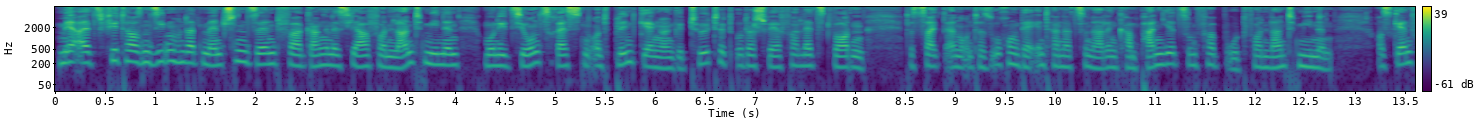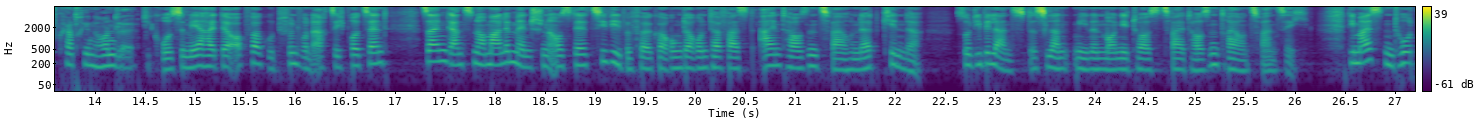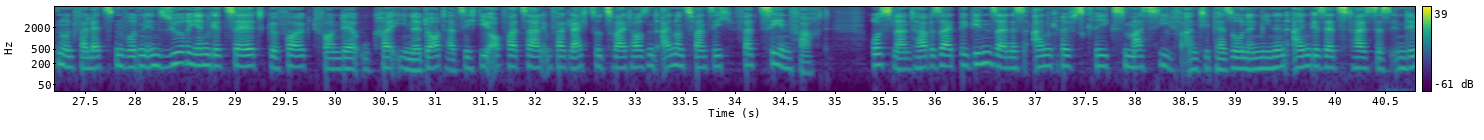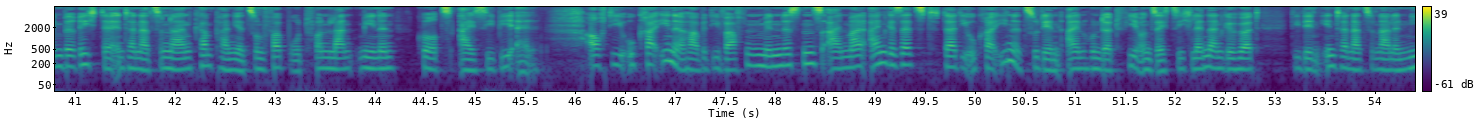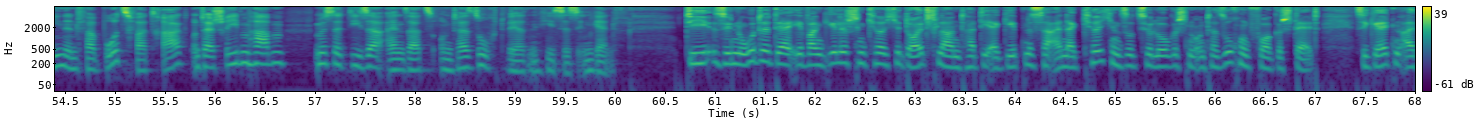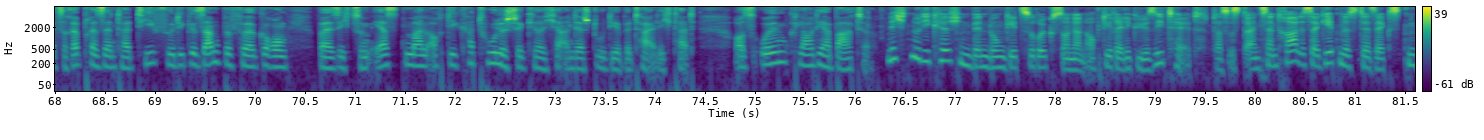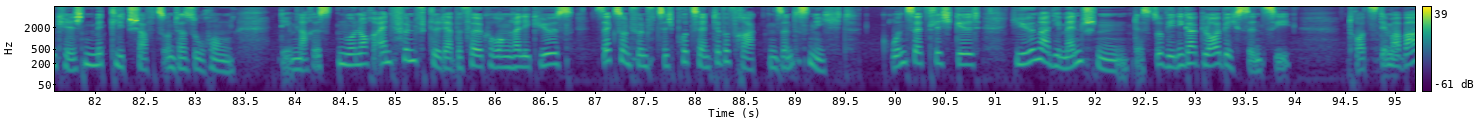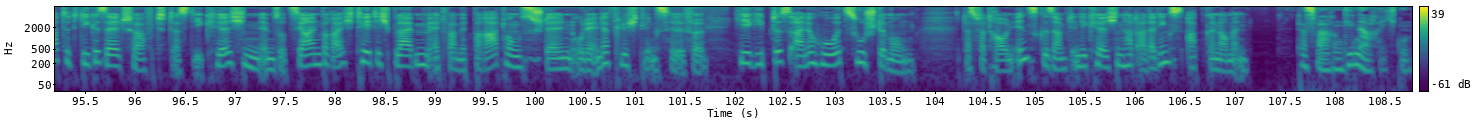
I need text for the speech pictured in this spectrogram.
Mehr als 4700 Menschen sind vergangenes Jahr von Landminen, Munitionsresten und Blindgängern getötet oder schwer verletzt worden. Das zeigt eine Untersuchung der internationalen Kampagne zum Verbot von Landminen. Aus Genf Katrin Hondel. Die große Mehrheit der Opfer, gut 85 Prozent, seien ganz normale Menschen aus der Zivilbevölkerung, darunter fast 1200 Kinder. So die Bilanz des Landminenmonitors 2023. Die meisten Toten und Verletzten wurden in Syrien gezählt, gefolgt von der Ukraine. Dort hat sich die Opferzahl im Vergleich zu 2021 verzehnfacht. Russland habe seit Beginn seines Angriffskriegs massiv Antipersonenminen eingesetzt, heißt es in dem Bericht der internationalen Kampagne zum Verbot von Landminen kurz ICBL. Auch die Ukraine habe die Waffen mindestens einmal eingesetzt, da die Ukraine zu den 164 Ländern gehört, die den internationalen Minenverbotsvertrag unterschrieben haben, müsse dieser Einsatz untersucht werden, hieß es in Genf. Die Synode der Evangelischen Kirche Deutschland hat die Ergebnisse einer kirchensoziologischen Untersuchung vorgestellt. Sie gelten als repräsentativ für die Gesamtbevölkerung, weil sich zum ersten Mal auch die katholische Kirche an der Studie beteiligt hat. Aus Ulm Claudia Barthe. Nicht nur die Kirchenbindung geht zurück, sondern auch die Religiosität. Das ist ein zentrales Ergebnis der sechsten Kirchenmitgliedschaftsuntersuchung. Demnach ist nur noch ein Fünftel der Bevölkerung religiös, 56 Prozent der Befragten sind es nicht. Grundsätzlich gilt, je jünger die Menschen, desto weniger gläubig sind sie. Trotzdem erwartet die Gesellschaft, dass die Kirchen im sozialen Bereich tätig bleiben, etwa mit Beratungsstellen oder in der Flüchtlingshilfe. Hier gibt es eine hohe Zustimmung. Das Vertrauen insgesamt in die Kirchen hat allerdings abgenommen. Das waren die Nachrichten.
